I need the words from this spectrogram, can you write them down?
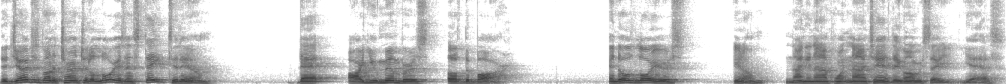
The judge is going to turn to the lawyers and state to them that are you members of the bar? And those lawyers, you know, 99.9 chance they're going to say yes.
